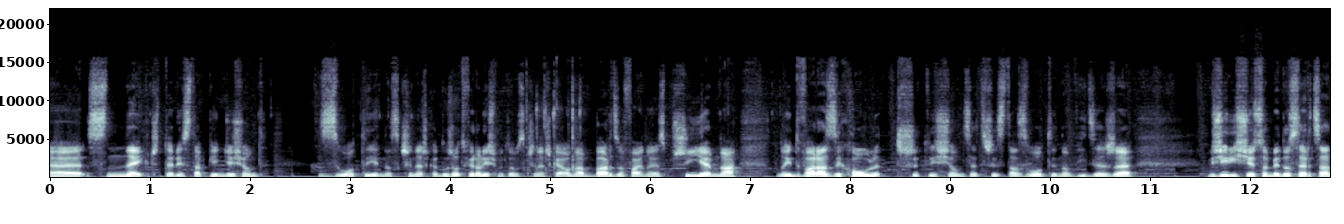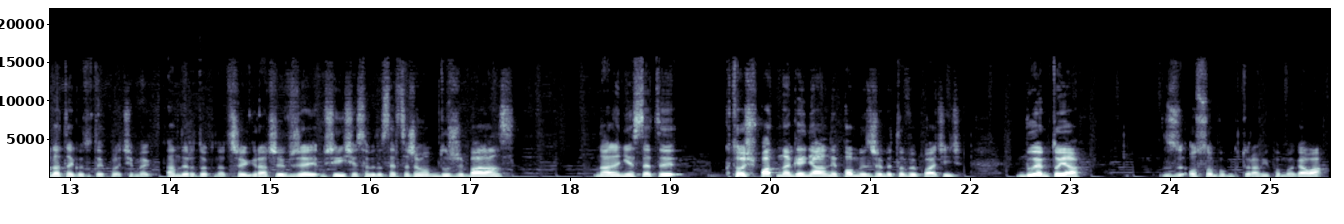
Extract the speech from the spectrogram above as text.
E, Snake 450 zł jedna skrzyneczka. Dużo otwieraliśmy tą skrzyneczkę. Ona bardzo fajna jest, przyjemna. No i dwa razy hole 3300 zł. No widzę, że wzięliście sobie do serca, dlatego tutaj polecimy underdog na trzech graczy. Wzię, wzięliście sobie do serca, że mam duży balans. No ale niestety ktoś wpadł na genialny pomysł, żeby to wypłacić. Byłem to ja z osobą, która mi pomagała.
